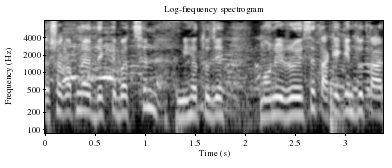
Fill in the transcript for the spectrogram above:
দর্শক, আপনারা দেখতে পাচ্ছেন, নিহত যে মনির রয়েছে, তাকে কিন্তু তার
